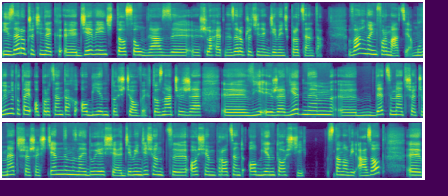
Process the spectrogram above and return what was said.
i 0,9 to są gazy e, szlachetne, 0,9%. Ważna informacja, mówimy tutaj o procentach objętościowych, to znaczy, że e, w, że w jednym decymetrze czy metrze sześciennym znajduje się 98% objętości stanowi azot, y,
